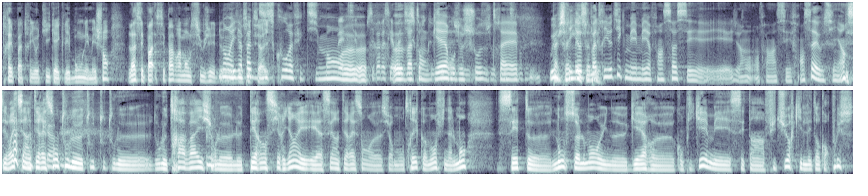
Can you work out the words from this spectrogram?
très patriotique avec les bons, les méchants. Là, c'est pas, c'est pas vraiment le sujet de. non, il n'y a pas de série. discours effectivement euh, c'est pas parce qu'il y a pas euh, de discours va en guerre ou de choses très. Oui, patriotes ou patriotiques, mais mais enfin ça c'est enfin c'est français aussi. Hein. C'est vrai que c'est intéressant, euh, tout le, tout, tout, tout le, tout le travail sur le, le terrain syrien est, est assez intéressant euh, sur montrer comment finalement c'est euh, non seulement une guerre euh, compliquée, mais c'est un futur qui l'est encore plus.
